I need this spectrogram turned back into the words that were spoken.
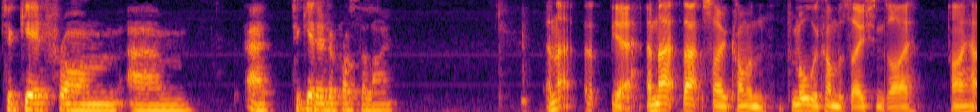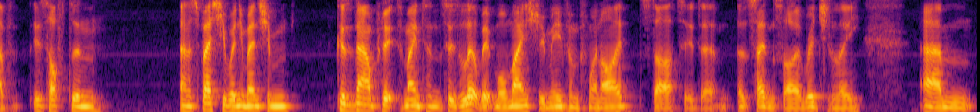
to get from um, uh, to get it across the line. And that, uh, yeah, and that that's so common from all the conversations I I have. It's often, and especially when you mention because now predictive maintenance is a little bit more mainstream, even from when I started um, at Senseye originally. Um,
